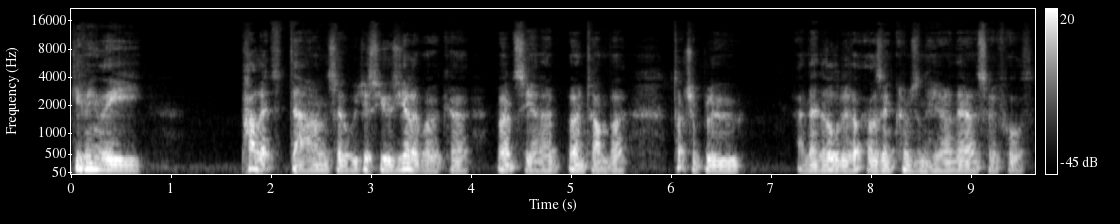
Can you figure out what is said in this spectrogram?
giving the palette down so we just use yellow ochre, burnt sienna, burnt umber, touch of blue and then a little bit of alizarin crimson here and there and so forth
